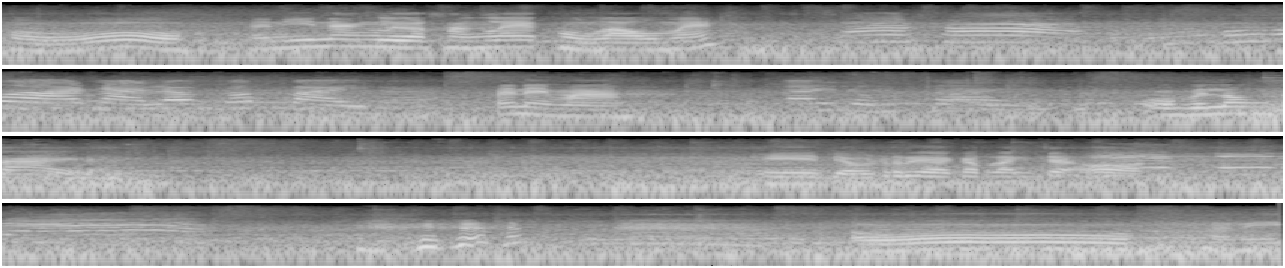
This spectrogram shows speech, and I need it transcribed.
โหอันนี้นั่งเรือครั้งแรกของเราไหมใช่ค่ะเมื่อวานน่ะเราก็ไปนะ ไปไหนมาไปลงใต้ โอ้ไปล่องใต้โอเคเดี๋ยวเรือกำลังจะออกเล่นได้นะโอ้ อันนี้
